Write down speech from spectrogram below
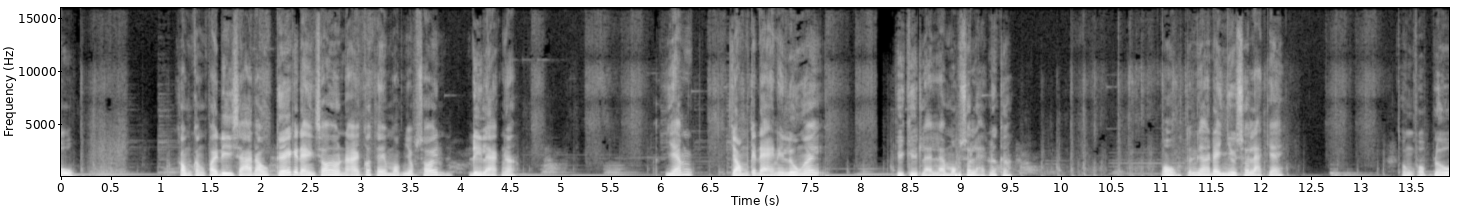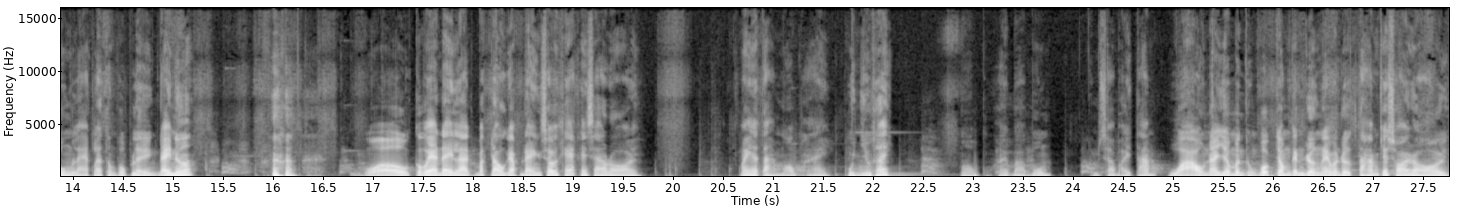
Uh, không cần phải đi xa đâu. Kế cái đàn sói hồi nãy có thêm một nhóc sói đi lạc nữa. Dám trong cái đàn này luôn ấy. Kia kia lại là một số lạc nữa cơ. Ồ, tính ra đây nhiều số lạc vậy. Thuần phục luôn, lạc là thuần phục liền. Đây nữa. wow, có vẻ đây là bắt đầu gặp đàn sói khác hay sao rồi? Mấy là ta? Một, hai. Ui, nhiều thế. Một, hai, ba, bốn. 5, 6, 7, 8 Wow nãy giờ mình thuần phục trong cánh rừng này mà được 8 chó sói rồi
